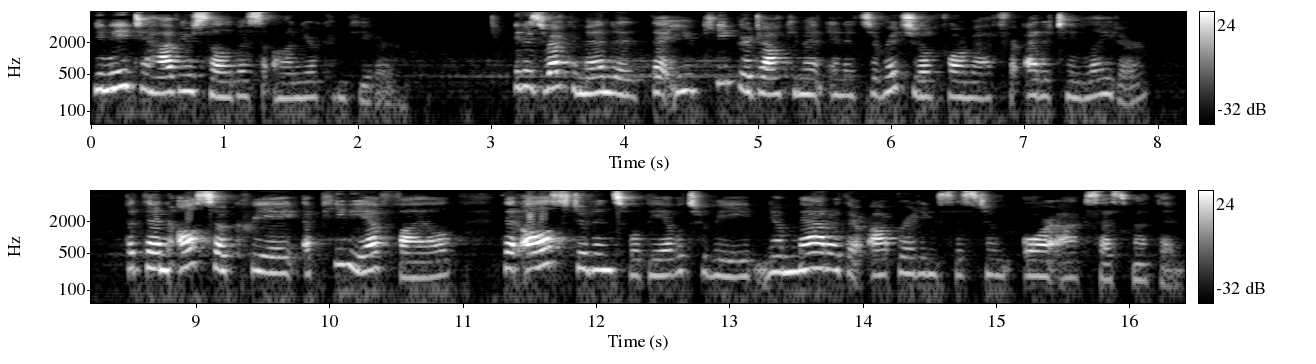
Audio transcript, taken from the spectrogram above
You need to have your syllabus on your computer. It is recommended that you keep your document in its original format for editing later, but then also create a PDF file that all students will be able to read no matter their operating system or access method.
